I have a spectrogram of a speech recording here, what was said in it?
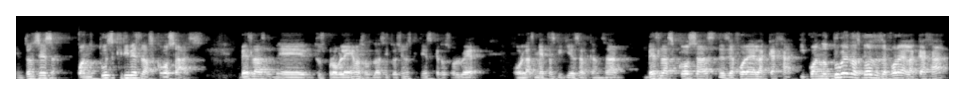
Entonces, cuando tú escribes las cosas, ves las, eh, tus problemas o las situaciones que tienes que resolver o las metas que quieres alcanzar, ves las cosas desde afuera de la caja. Y cuando tú ves las cosas desde afuera de la caja,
